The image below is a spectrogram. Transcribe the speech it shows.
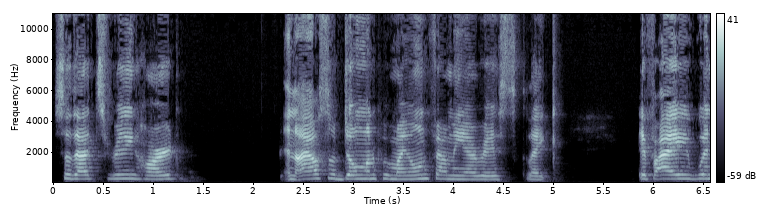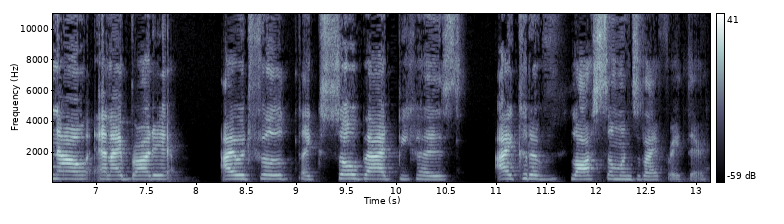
So that's really hard. And i also don't want to put my own family at risk. Like if i went out and i brought it i would feel like so bad because i could have lost someone's life right there.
